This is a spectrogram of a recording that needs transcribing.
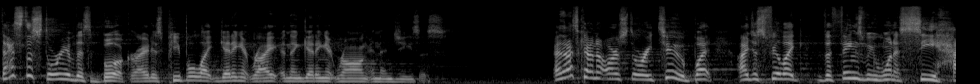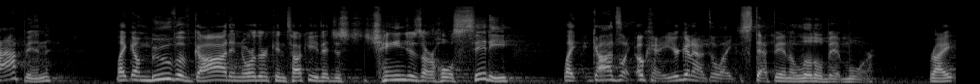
that's the story of this book, right? Is people like getting it right and then getting it wrong and then Jesus. And that's kind of our story too. But I just feel like the things we want to see happen, like a move of God in northern Kentucky that just changes our whole city, like God's like, okay, you're going to have to like step in a little bit more, right?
